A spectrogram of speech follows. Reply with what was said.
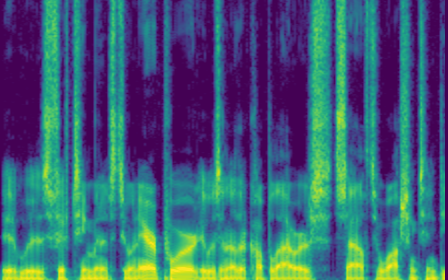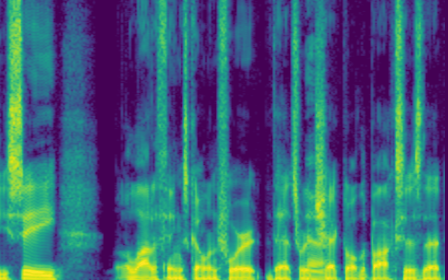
It was 15 minutes to an airport. It was another couple hours south to Washington, D.C. A lot of things going for it that sort of Yeah. checked all the boxes that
